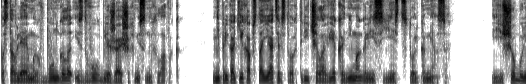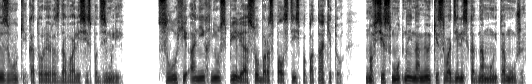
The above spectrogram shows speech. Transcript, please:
поставляемых в бунгало из двух ближайших мясных лавок. Ни при каких обстоятельствах три человека не могли съесть столько мяса. И еще были звуки, которые раздавались из-под земли. Слухи о них не успели особо расползтись по Потакету, но все смутные намеки сводились к одному и тому же.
